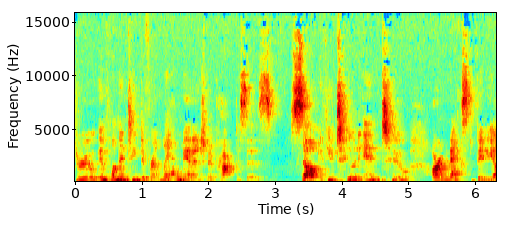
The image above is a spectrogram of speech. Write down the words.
through implementing different land management practices. So if you tune into our next video,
